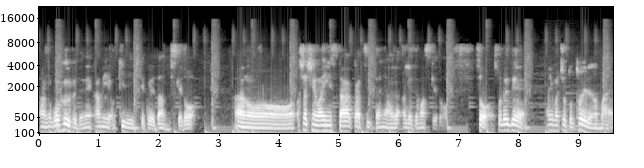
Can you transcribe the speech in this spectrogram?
あのご夫婦でね、髪を切りに来てくれたんですけど、あのー写真はインスタかツイッターに上げてますけど、そう、それで、今ちょっとトイレの前、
